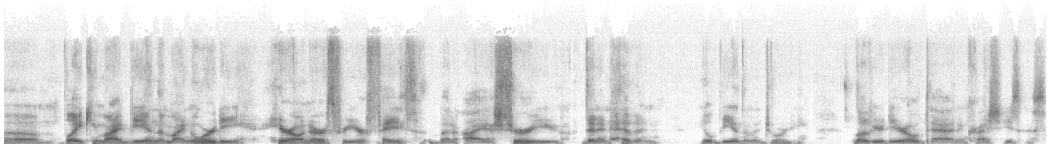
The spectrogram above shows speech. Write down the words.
um, Blake, you might be in the minority here on earth for your faith, but I assure you that in heaven, you'll be in the majority. Love your dear old dad in Christ Jesus.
